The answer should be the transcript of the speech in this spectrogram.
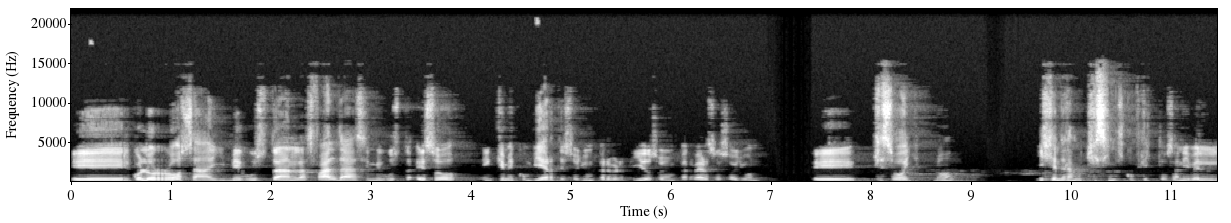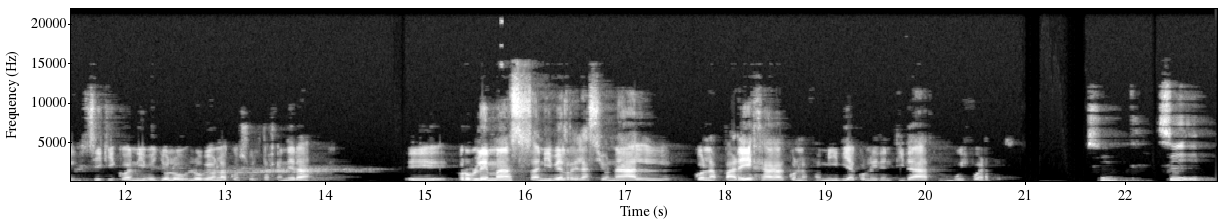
eh, el color rosa y me gustan las faldas y me gusta eso, ¿en qué me convierte? Soy un pervertido, soy un perverso, soy un... Eh, ¿Qué soy? ¿No? Y genera muchísimos conflictos a nivel psíquico, a nivel, yo lo, lo veo en la consulta, genera eh, problemas a nivel relacional, con la pareja, con la familia, con la identidad, muy fuertes. Sí, sí.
